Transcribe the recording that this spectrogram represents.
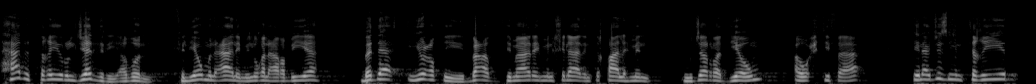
هذا التغير الجذري أظن في اليوم العالمي للغة العربية بدأ يعطي بعض ثماره من خلال انتقاله من مجرد يوم أو احتفاء إلى جزء من تغيير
